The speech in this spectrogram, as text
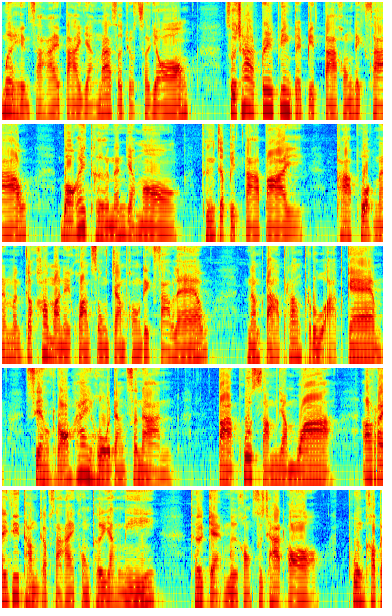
เมื่อเห็นสหายตายอย่างน่าสยดสยอง สุชาติรีบวิ่งไปปิดตาของเด็กสาว บอกให้เธอนั้นอย่ามอง ถึงจะปิดตาไป ภาพพวกนั้นมันก็เข้ามาในความทรงจำของเด็กสาวแล้ว น้ำตาพรั่งพรูอาบแก้ม เสียงร้องไห้โฮดังสนาน ปากพูดซ้ำย้ำว่า อะไรที่ทำกับสหายของเธออย่างนี้ เธอแกะมือของสุชาติออก พุ่งเข้าไป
